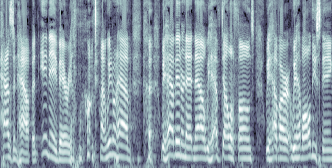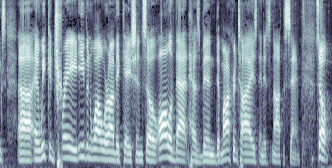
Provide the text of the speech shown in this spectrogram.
hasn't happened in a very long time. We don't have we have internet now. We have telephones. We have our we have all these things, uh, and we can trade even while we're on vacation. So all of that has been democratized, and it's not the same. So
